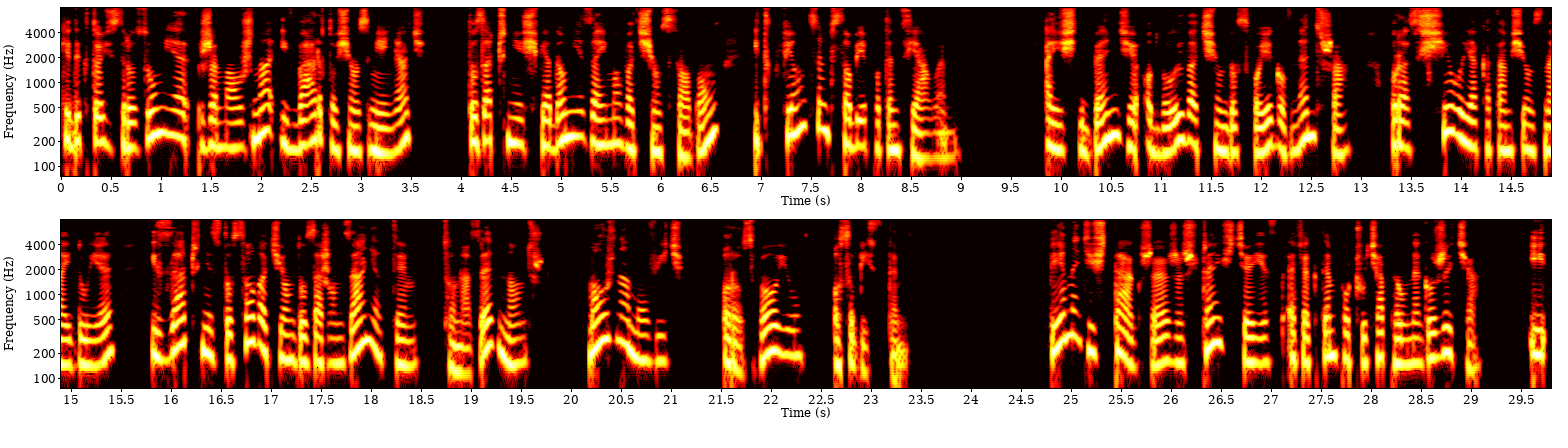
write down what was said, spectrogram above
Kiedy ktoś zrozumie, że można i warto się zmieniać, to zacznie świadomie zajmować się sobą i tkwiącym w sobie potencjałem. A jeśli będzie odwoływać się do swojego wnętrza oraz siły, jaka tam się znajduje, i zacznie stosować ją do zarządzania tym, co na zewnątrz, można mówić o rozwoju osobistym. Wiemy dziś także, że szczęście jest efektem poczucia pełnego życia i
